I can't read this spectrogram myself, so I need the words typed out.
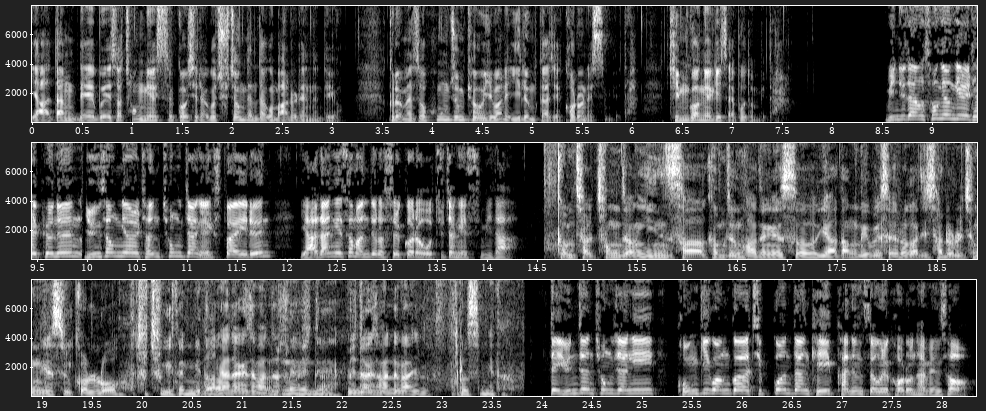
야당 내부에서 정리했을 것이라고 추정된다고 말을 했는데요. 그러면서 홍준표 의원의 이름까지 거론했습니다. 김광일 기자 보도입니다. 민주당 송영길 대표는 윤석열 전 총장 엑스파일은 야당에서 만들었을 거라고 주장했습니다. 검찰총장 인사 검증 과정에서 야당 내부에서 여러 가지 자료를 정리했을 걸로 추측이 됩니다. 야당에서 만들었을 네, 것이다. 네. 민주당에서 만든 거 아닙니까? 그렇습니다. 이때 윤 전 총장이 공기관과 집권당 개입 가능성을 거론하면서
